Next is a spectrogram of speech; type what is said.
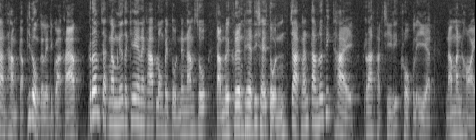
การทำกับพี่โด่งกันเลยดีกว่าครับ เริ่มจากนำเนื้อตะเข้นะครับ ลงไปตุ๋นในน้ำซุป ตามด้วยเครื่องเทศที่ใช้ตุ๋น จากนั้นตามด้วยพริกไทย รากผักชีที่โขลกละเอียด น้ำมันหอย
